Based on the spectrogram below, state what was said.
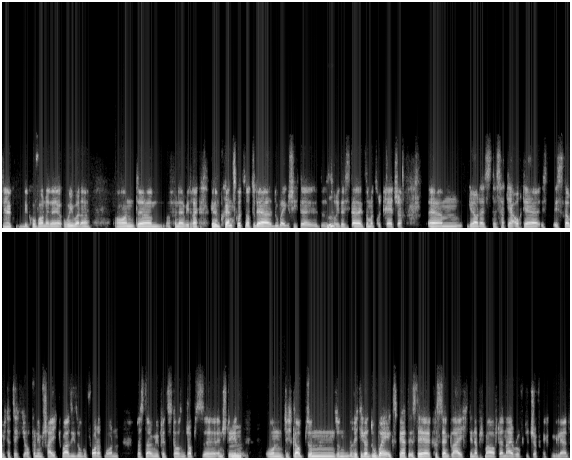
Ja, der Co-Founder, der Rui war da. Und von der W3. Genau, ganz kurz noch zu der Dubai-Geschichte. Mhm. Sorry, dass ich da jetzt nochmal zurückgrätsche. Ähm, genau, das, das hat ja auch der, ist, ist glaube ich, tatsächlich auch von dem Scheich quasi so gefordert worden, dass da irgendwie 40.000 Jobs äh, entstehen. Mhm. Und ich glaube, so ein, so ein richtiger Dubai-Experte ist der Christian Gleich. Den habe ich mal auf der Nairo Future Fair kennengelernt,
